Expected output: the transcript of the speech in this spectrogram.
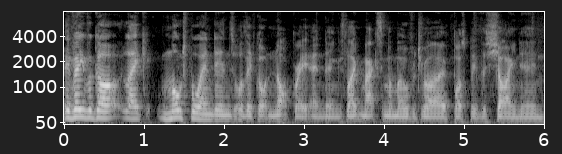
They've either got like multiple endings or they've got not great endings, like Maximum Overdrive, possibly The Shining,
